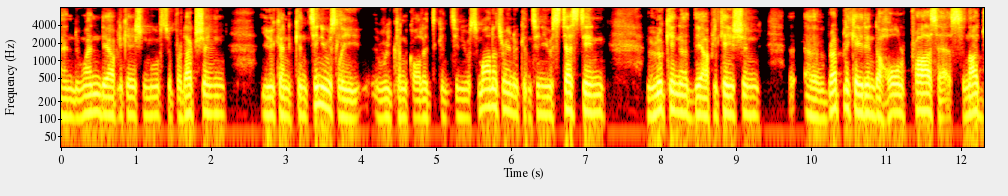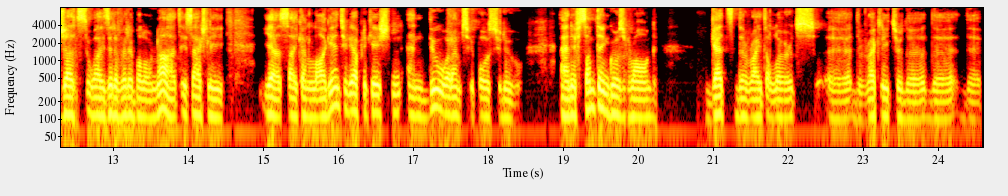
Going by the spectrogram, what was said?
And when the application moves to production, you can continuously, we can call it continuous monitoring or continuous testing, looking at the application, uh, replicating the whole process, not just, well, is it available or not? It's actually yes, I can log into the application and do what I'm supposed to do. And if something goes wrong, get the right alerts uh, directly to the, the, the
